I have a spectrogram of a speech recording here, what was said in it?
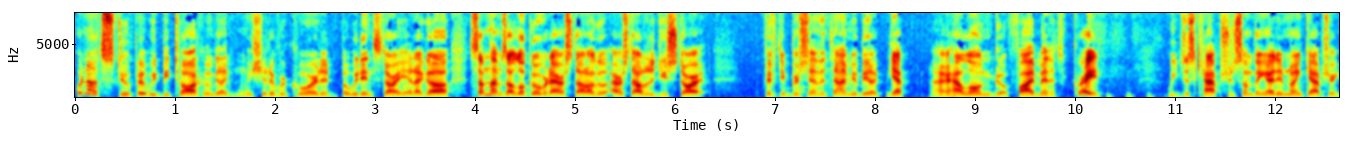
We're not stupid. We'd be talking. We'd be like, we should have recorded, but we didn't start yet. I go, sometimes I'll look over to Aristotle. I'll go, Aristotle, did you start? 50% of the time, you'll be like, yep. Uh, how long ago? Five minutes. Great. we just captured something I didn't mind capturing.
